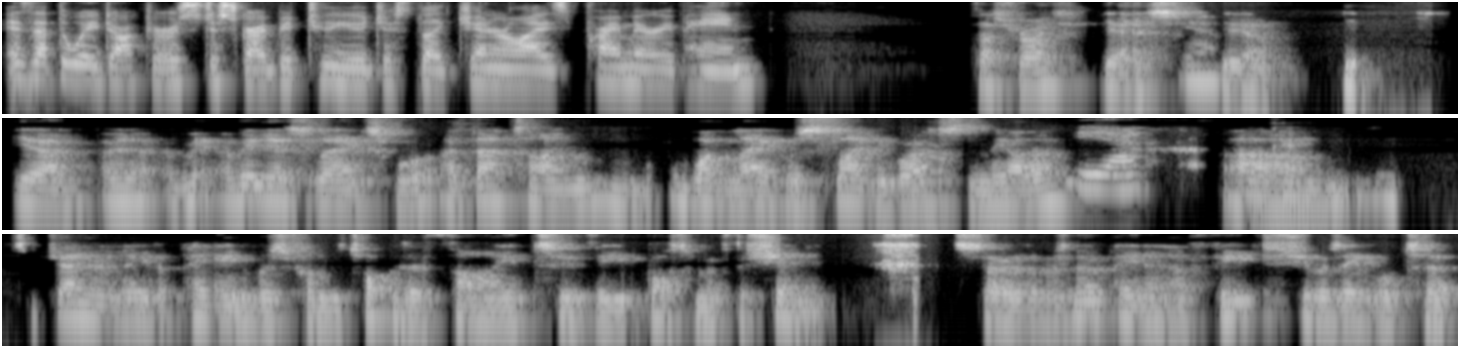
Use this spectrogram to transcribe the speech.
is that the way doctors described it to you? Just like generalized primary pain? That's right. Yes. Yeah. Yeah. Yeah, I mean, Emilia's legs were at that time. One leg was slightly worse than the other. Yeah. Um, okay. Generally, the pain was from the top of the thigh to the bottom of the shin. So there was no pain in her feet. She was able to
